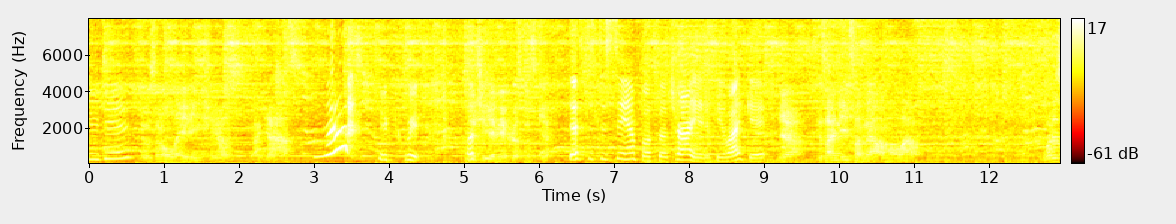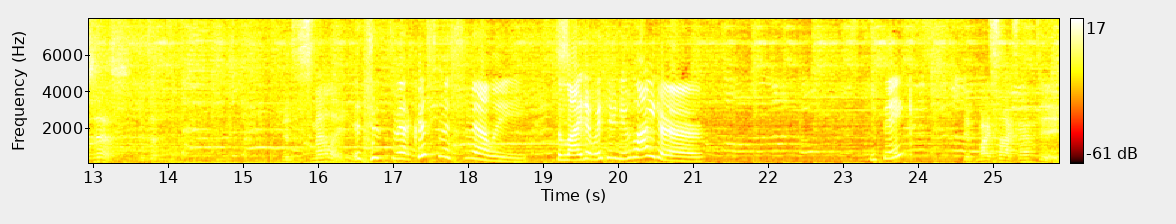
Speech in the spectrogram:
You did? It was an old lady. She goes, "I guess." You're quit. Then she gave me a Christmas gift. That's just a sample, so try it if you like it. Yeah, because I need some now. I'm all out. What is this? It's a. It's a smelly. It's a smell, Christmas smelly. To light it with your new lighter. You think? It, my sock's empty.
